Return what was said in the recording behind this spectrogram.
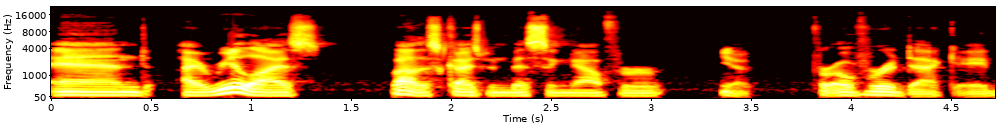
And I realize, wow, this guy's been missing now for, you know, for over a decade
